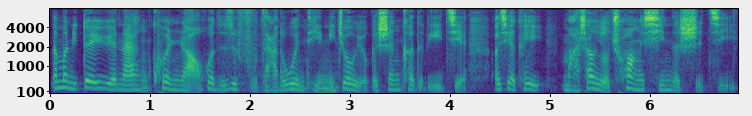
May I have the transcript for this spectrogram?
那么你对于原来很困扰或者是复杂的问题，你就有个深刻的理解，而且可以马上有创新的时机。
